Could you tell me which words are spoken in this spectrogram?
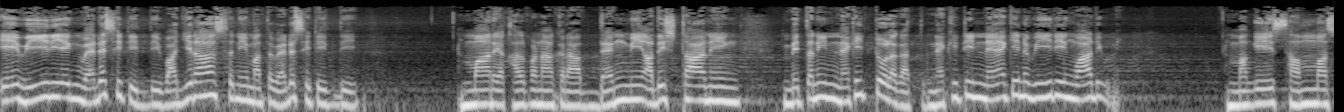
ඒ වීරියෙන් වැඩ සිටිද්දී වජිරාසනය මත වැඩ සිටිද්දී මාරය කල්පනා කරා දැන් මේ අධිෂ්ඨානයෙන් මෙතනින් නැකිට්ටෝල ගත්තු නැකිටින් නෑ කියෙන වීරියෙන් වාඩිවුණේ. මගේ සම්මස්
